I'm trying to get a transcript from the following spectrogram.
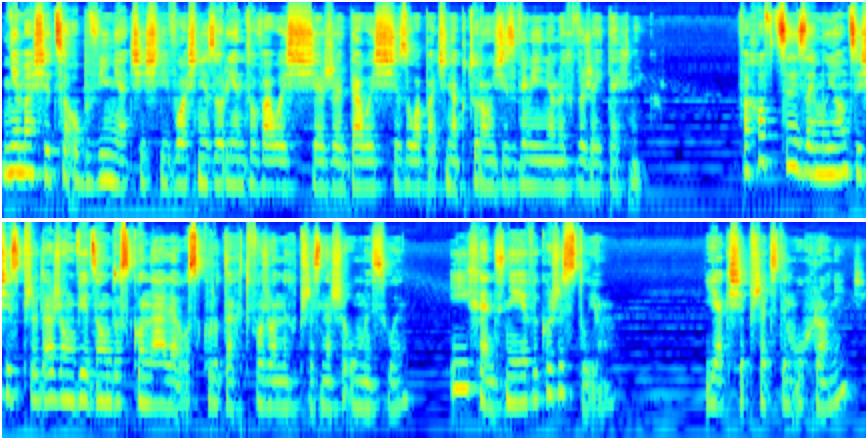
Nie ma się co obwiniać, jeśli właśnie zorientowałeś się, że dałeś się złapać na którąś z wymienionych wyżej technik. Fachowcy zajmujący się sprzedażą wiedzą doskonale o skrótach tworzonych przez nasze umysły i chętnie je wykorzystują. Jak się przed tym uchronić?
